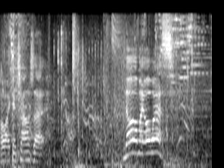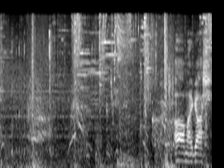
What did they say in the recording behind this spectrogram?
Oh, I can challenge that. No, my OS! Oh my gosh.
